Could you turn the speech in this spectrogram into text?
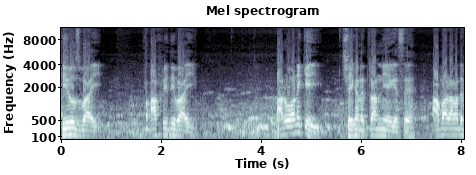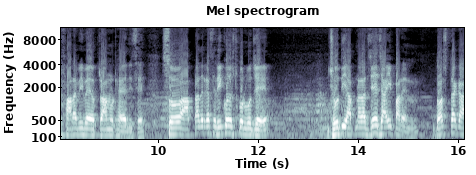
ফিরোজ ভাই, আফ্রিদি ভাই আরও অনেকেই সেখানে ত্রাণ নিয়ে গেছে। আবার আমাদের ফারাবি ভাইও ত্রাণ উঠাইয়া দিছে। সো আপনাদের কাছে রিকোয়েস্ট করব যে, যদি আপনারা যে যাই পারেন, দশ টাকা,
